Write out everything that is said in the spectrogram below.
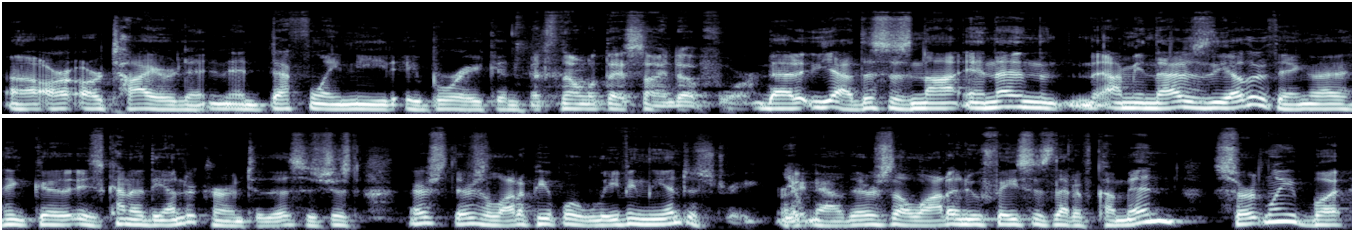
uh, are are tired and, and definitely need a break. And that's not what they signed up for. That yeah, this is not. And then I mean that is the other thing that I think uh, is kind of the undercurrent to this is just there's there's a lot of people leaving the industry right yep. now. There's a lot of new faces that have come in certainly, but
